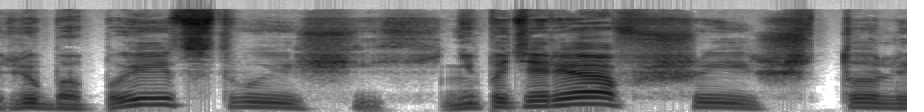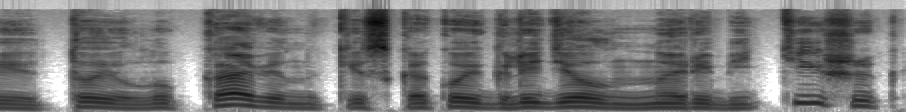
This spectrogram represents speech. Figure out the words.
любопытствующий, не потерявший, что ли, той лукавинки, с какой глядел на ребятишек,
